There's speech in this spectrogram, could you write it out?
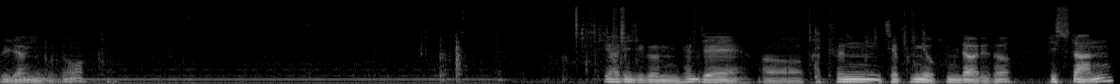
TR은 불량이고요. TR이 지금 현재 어, 같은 제품이 없습니다. 그래서 비슷한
